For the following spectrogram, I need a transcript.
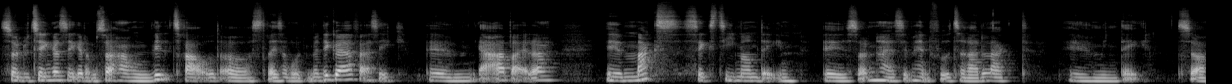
Så du tænker sikkert, om så har hun vildt travlt og stresser rundt, men det gør jeg faktisk ikke. Øh, jeg arbejder øh, maks 6 timer om dagen. Øh, sådan har jeg simpelthen fået tilrettelagt øh, min dag. Så,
